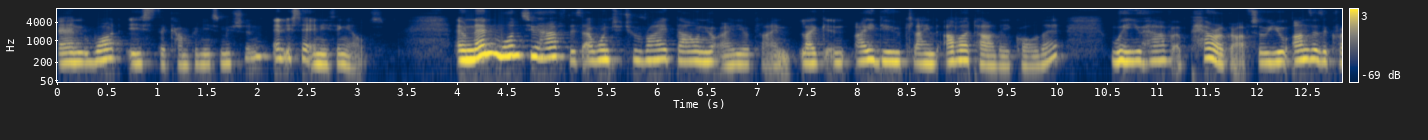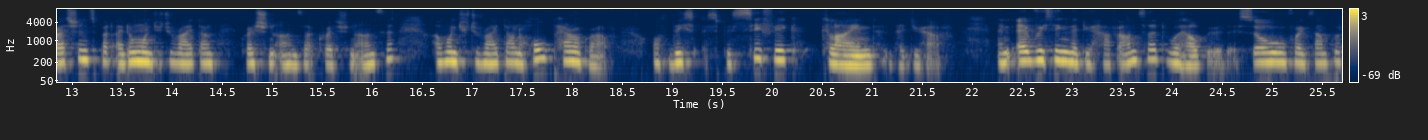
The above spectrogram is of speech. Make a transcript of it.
And what is the company's mission? And is there anything else? And then once you have this, I want you to write down your ideal client, like an ideal client avatar, they call that, where you have a paragraph. So you answer the questions, but I don't want you to write down question, answer, question, answer. I want you to write down a whole paragraph of this specific client that you have. And everything that you have answered will help you with this. So, for example,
